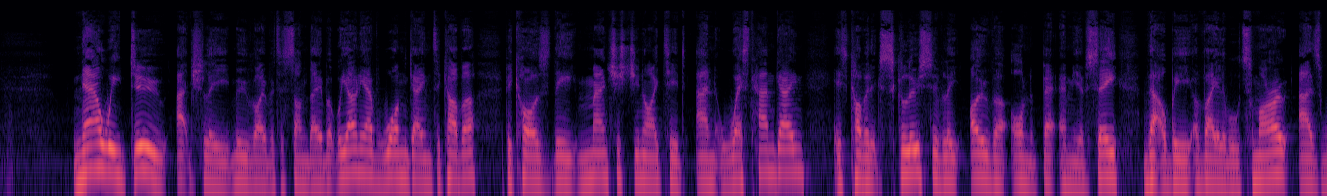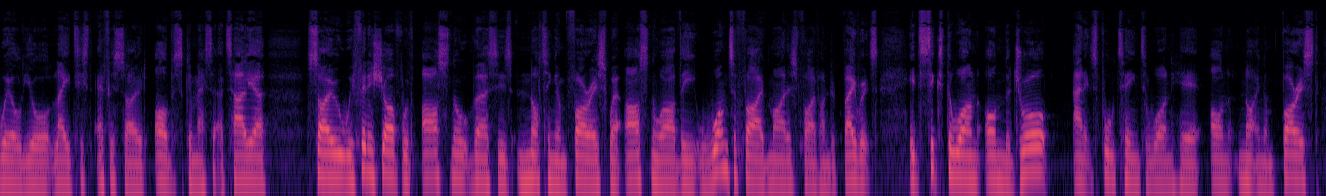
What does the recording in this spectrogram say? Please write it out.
Now we do actually move over to Sunday, but we only have one game to cover because the Manchester United and West Ham game is covered exclusively over on BetMUFC. That'll be available tomorrow, as will your latest episode of Scommessa Italia. So we finish off with Arsenal versus Nottingham Forest, where Arsenal are the one to five minus 500 favourites. It's six to one on the draw, and it's 14 to one here on Nottingham Forest.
